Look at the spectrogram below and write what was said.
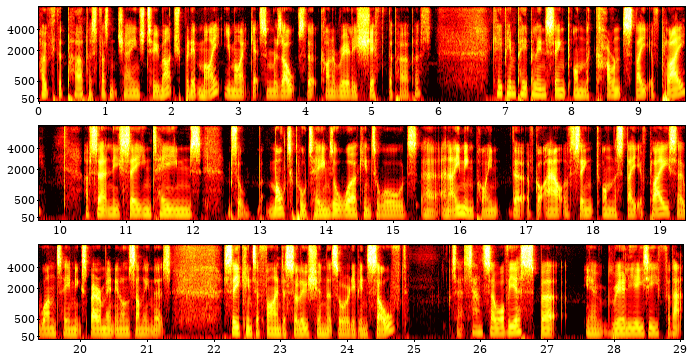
Hopefully, the purpose doesn't change too much, but it might. You might get some results that kind of really shift the purpose. Keeping people in sync on the current state of play. I've certainly seen teams, sort of multiple teams, all working towards uh, an aiming point that have got out of sync on the state of play. So one team experimenting on something that's seeking to find a solution that's already been solved. So that sounds so obvious, but you know, really easy for that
